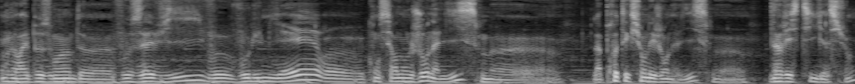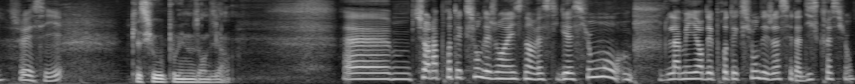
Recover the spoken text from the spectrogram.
On aurait besoin de vos avis, vos, lumières euh, concernant le journalisme, euh, la protection des journalismes, euh, d'investigation. Je vais essayer. Qu'est-ce que vous pouvez nous en dire? Sur la protection des journalistes d'investigation, la meilleure des protections déjà, c'est la discrétion.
